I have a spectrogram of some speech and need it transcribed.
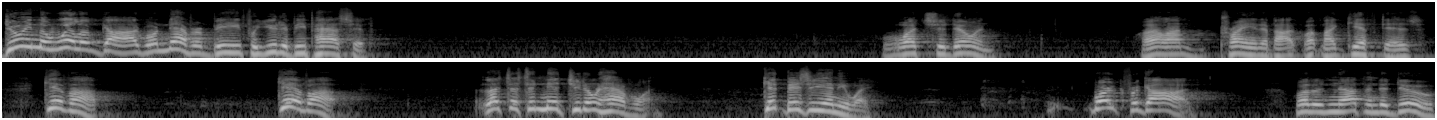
Doing the will of God will never be for you to be passive. What you doing? Well, I'm praying about what my gift is. Give up. Give up. Let's just admit you don't have one. Get busy anyway. Work for God. Well, there's nothing to do.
